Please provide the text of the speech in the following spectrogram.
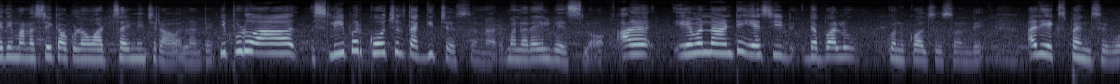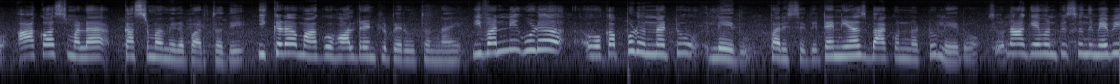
ఏది మన శ్రీకాకుళం అటు సైడ్ నుంచి రావాలంటే. ఇప్పుడు ఆ స్లీపర్ కోచ్లు తగ్గించేస్తున్నారు మన రైల్వేస్లో ఏమన్నా అంటే ఏసీ డబ్బాలు కొనుక్కోవాల్సి వస్తుంది. అది ఎక్స్పెన్సివ్ ఆ కాస్ట్ మళ్ళీ కస్టమర్ మీద పడుతుంది. ఇక్కడ మాకు హాల్ రెంట్లు పెరుగుతున్నాయి. ఇవన్నీ కూడా ఒకప్పుడు ఉన్నట్టు లేదు. పరిస్థితి. టెన్ ఇయర్స్ బ్యాక్ ఉన్నట్టు లేదు. సో నాకేమనిపిస్తుంది maybe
